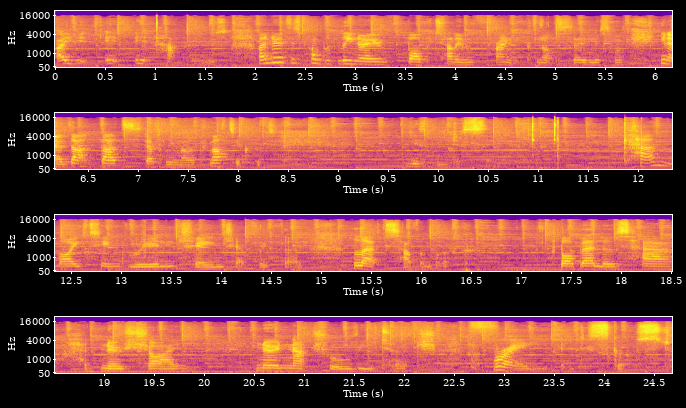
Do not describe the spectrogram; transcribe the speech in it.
I, it, it happens. I know there's probably no Bob telling Frank not to say this one. You know, that that's definitely melodramatic, but you, you just say. Can lighting really change everything? Let's have a look. Bobella's hair had no shine, no natural retouch, fray and disgust.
